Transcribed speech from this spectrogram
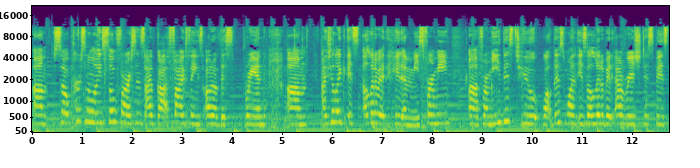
Um, so personally so far since I've got five things out of this brand um, I feel like it's a little bit hit and miss for me. Uh, for me, these two, well, this one is a little bit average, this piece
